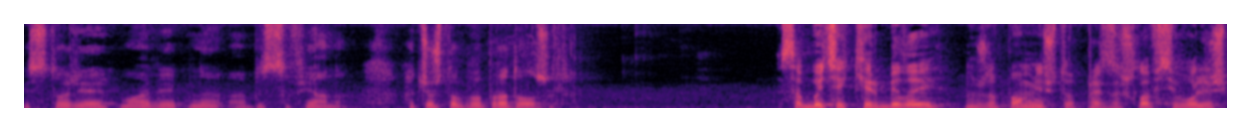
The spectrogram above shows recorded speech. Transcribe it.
истории Муаве ибн Абу Суфьяна. Хочу, чтобы вы продолжили. Событие Кирбилы, нужно помнить, что произошло всего лишь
